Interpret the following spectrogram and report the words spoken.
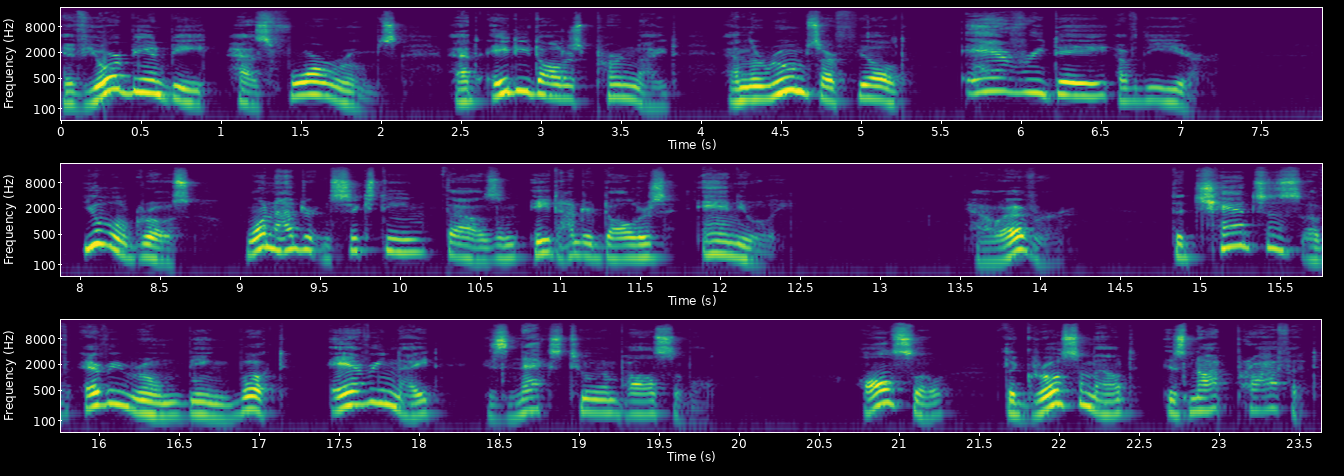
If your B&B has 4 rooms at $80 per night and the rooms are filled every day of the year, you will gross $116,800 annually. However, the chances of every room being booked every night is next to impossible. Also, the gross amount is not profit.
